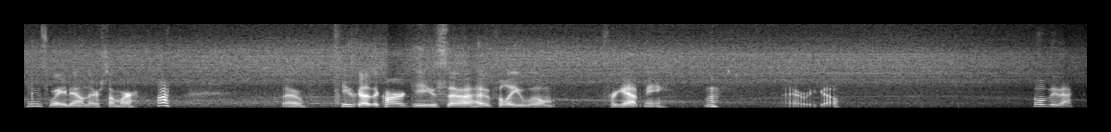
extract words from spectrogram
he's way down there somewhere. so he's got the car keys, so hopefully he won't forget me. there we go. We'll be back.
